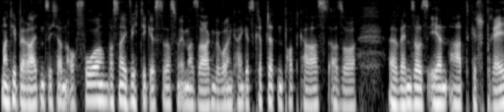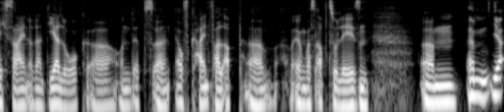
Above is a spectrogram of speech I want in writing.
Manche bereiten sich dann auch vor. Was natürlich wichtig ist, dass wir immer sagen, wir wollen keinen geskripteten Podcast. Also äh, wenn soll es eher eine Art Gespräch sein oder ein Dialog äh, und jetzt äh, auf keinen Fall ab äh, irgendwas abzulesen. Ähm, ähm, ja,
